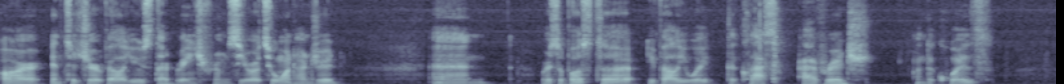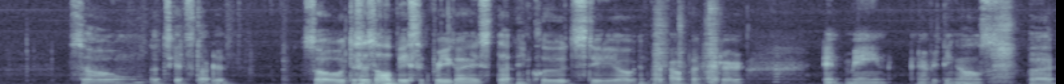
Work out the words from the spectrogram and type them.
are integer values that range from 0 to 100 and we're supposed to evaluate the class average on the quiz so let's get started. So this is all basic for you guys that includes studio, input, output, header, int main, and everything else. But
